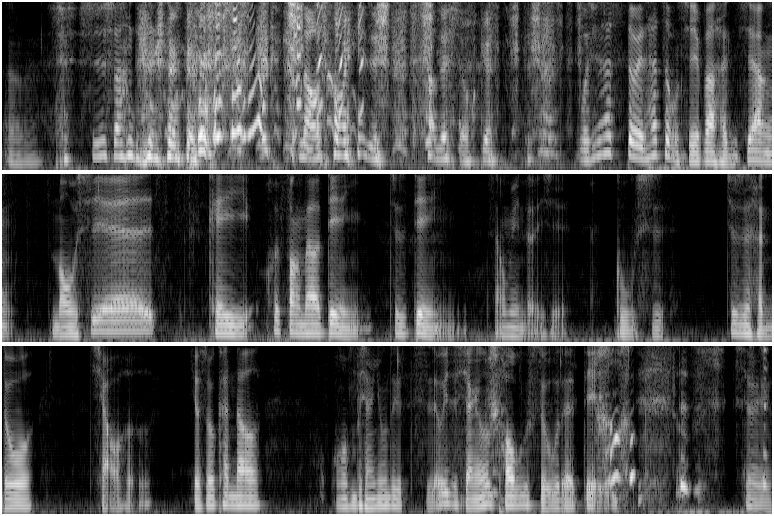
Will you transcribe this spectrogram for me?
嗯，失失伤的人脑中一直唱这首歌。我觉得对他这种写法很像某些可以会放到电影，就是电影上面的一些故事，就是很多巧合。有时候看到，我们不想用这个词，我一直想用通俗的电影，但是对，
